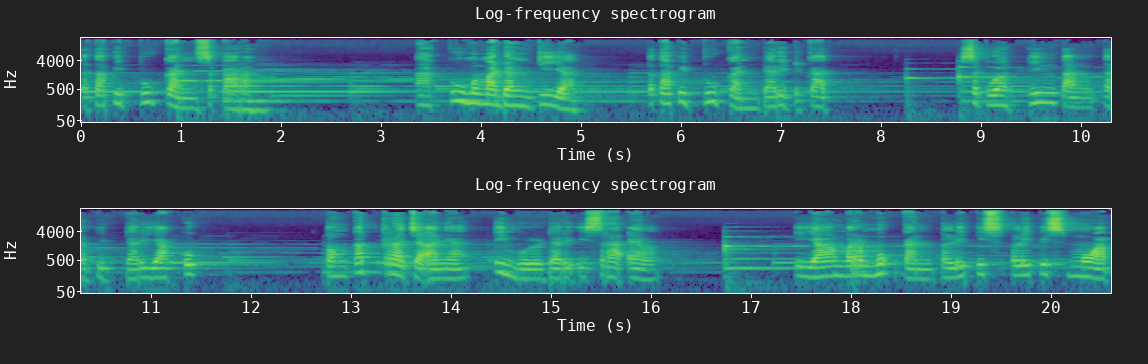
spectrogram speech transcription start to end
tetapi bukan sekarang. Aku memandang Dia, tetapi bukan dari dekat. Sebuah bintang terbit dari Yakub tongkat kerajaannya timbul dari Israel. Ia meremukkan pelipis-pelipis Moab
